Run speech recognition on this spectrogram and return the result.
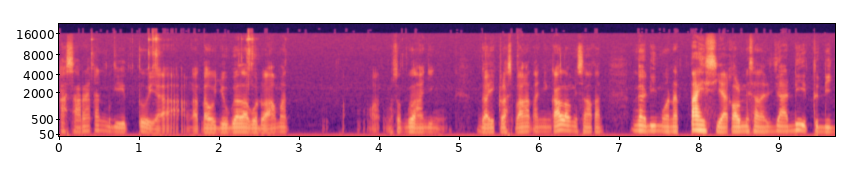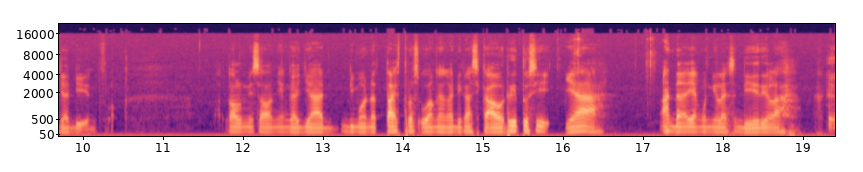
kasarnya kan begitu ya nggak tahu juga lah bodo amat. Maksud gue anjing nggak ikhlas banget anjing. Kalau misalkan nggak dimonetize ya kalau misalnya jadi itu dijadiin vlog. Kalau misalnya nggak jadi dimonetize terus uangnya nggak dikasih ke Audrey itu sih ya anda yang menilai sendiri lah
